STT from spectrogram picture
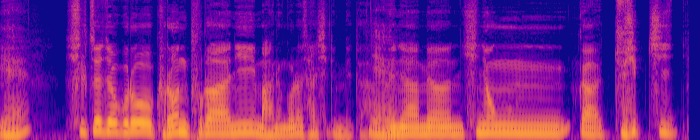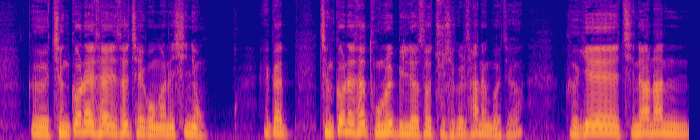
예. 실제적으로 그런 불안이 많은 거는 사실입니다. 예. 왜냐하면 신용, 그러니까 주식치, 그 증권회사에서 제공하는 신용. 그러니까 증권회사 돈을 빌려서 주식을 사는 거죠. 그게 지난 한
